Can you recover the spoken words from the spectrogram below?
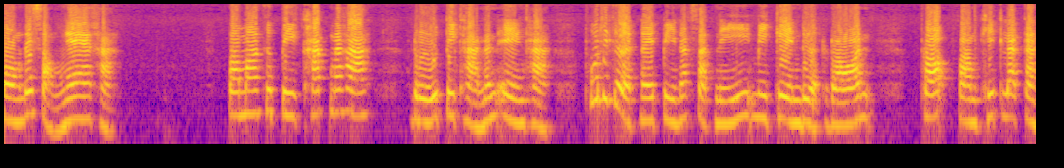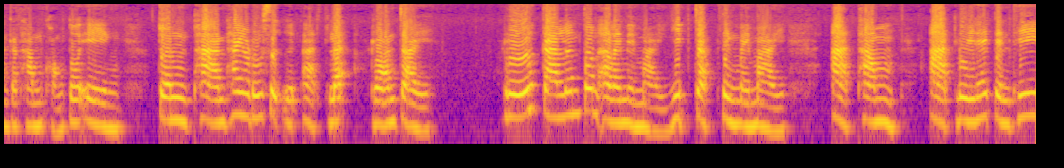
มองได้สองแง่ค่ะ ต่อมาคือปีคักนะคะ หรือปีขานนั่นเองค่ะ ผู้ที่เกิดในปีนักสัตว์นี้มีเกณฑ์เดือดร้อน เพราะความคิดและการกระทำของตัวเอง จนพานให้รู้สึกอึดอัดและร้อนใจ หรือการเริ่มต้นอะไรใหม่ ๆ หยิบจับสิ่งใหม่ ๆ อาจทำ อาจลุยได้เต็มที่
